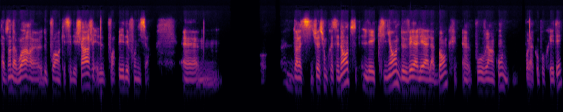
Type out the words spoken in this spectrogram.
tu as besoin d'avoir, euh, de pouvoir encaisser des charges et de pouvoir payer des fournisseurs. Euh, dans la situation précédente, les clients devaient aller à la banque euh, pour ouvrir un compte pour la copropriété.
